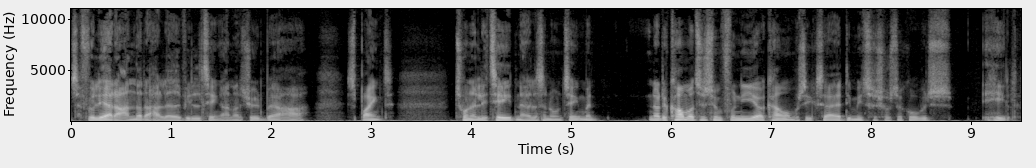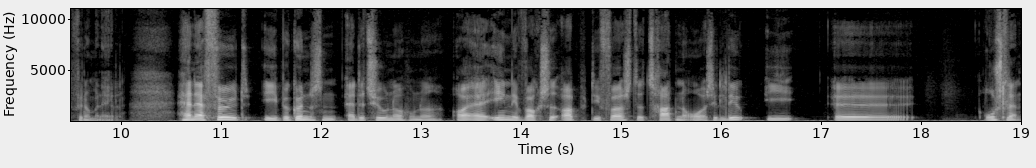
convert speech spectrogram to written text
Selvfølgelig er der andre, der har lavet vilde ting. Anders Schönberg har sprængt tonaliteten og alle sådan nogle ting, men når det kommer til symfonier og kammermusik, så er Dmitri Shostakovich helt fænomenal. Han er født i begyndelsen af det 20. århundrede, og er egentlig vokset op de første 13 år af sit liv i øh, Rusland.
